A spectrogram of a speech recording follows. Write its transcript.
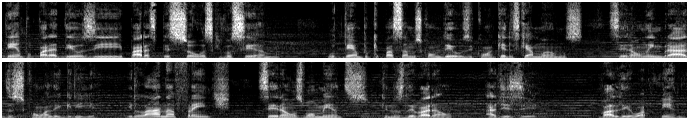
tempo para Deus e para as pessoas que você ama. O tempo que passamos com Deus e com aqueles que amamos serão lembrados com alegria, e lá na frente serão os momentos que nos levarão a dizer: valeu a pena.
